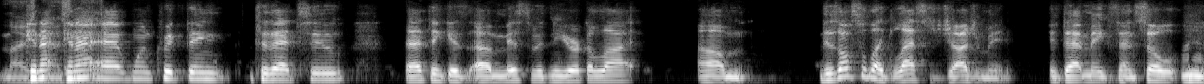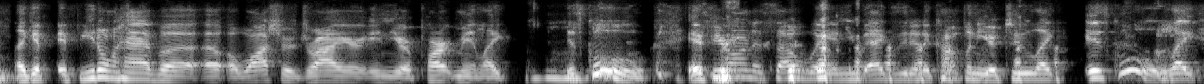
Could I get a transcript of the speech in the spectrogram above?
Nice. Can nice, I can nice. I add one quick thing to that too? That I think is uh, missed with New York a lot. Um, there's also like less judgment, if that makes sense. So Mm. like if, if you don't have a, a, washer dryer in your apartment, like it's cool. If you're on a subway and you've exited a company or two, like it's cool. Like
